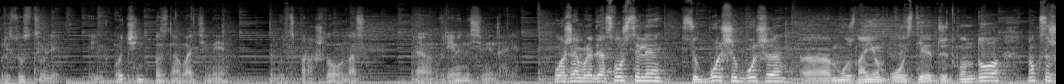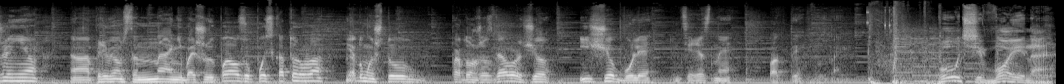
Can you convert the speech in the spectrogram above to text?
присутствовали, и очень говорится, прошло у нас э, время на семинаре. Уважаемые радиослушатели, все больше и больше э, мы узнаем о стиле джит кундо, но, к сожалению, э, прервемся на небольшую паузу, после которого, я думаю, что продолжим разговор, еще, еще более интересные факты узнаем. Путь воина.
